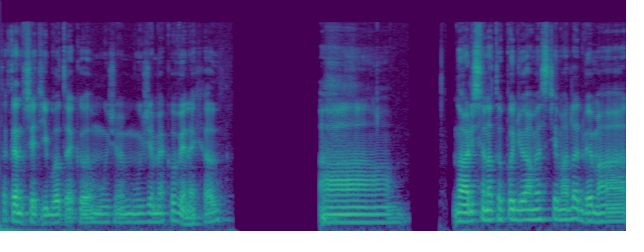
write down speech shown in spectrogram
tak ten třetí bod jako můžeme můžem jako vynechat. A, no a když se na to podíváme s těma dvěma,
